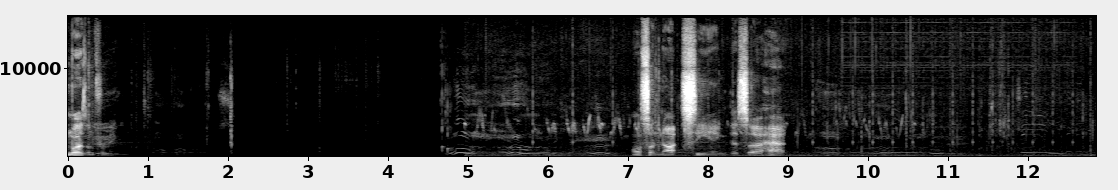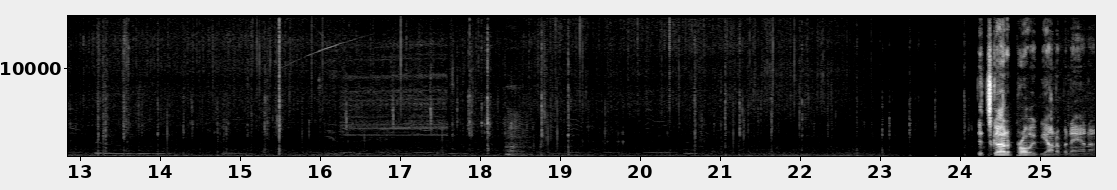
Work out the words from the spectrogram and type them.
Wasn't for me. Also, not seeing this uh, hat. It's got to probably be on a banana.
